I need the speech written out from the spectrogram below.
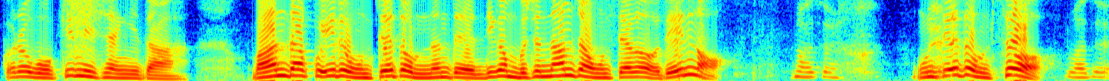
그러고 김희생이다. 만 닫고 이래 운 때도 없는데 네가 무슨 남자 운 때가 어디 있노? 맞아요. 운 때도 없어. 맞아요.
